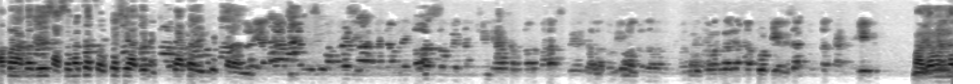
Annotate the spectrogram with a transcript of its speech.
आपण आता जे शासनाच्या चौकशी आधी नाही ते आता रिपीट करायला माझं म्हणणं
